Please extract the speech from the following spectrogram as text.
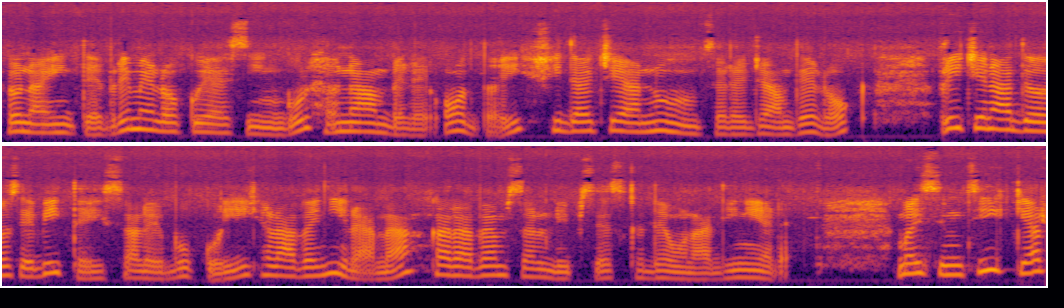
Înainte vreme locuia singur în ambele odăi și de aceea nu înțelegeam deloc pricina deosebitei sale bucurii la venirea mea, care aveam să-l lipsesc de una din ele. Mă simți chiar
